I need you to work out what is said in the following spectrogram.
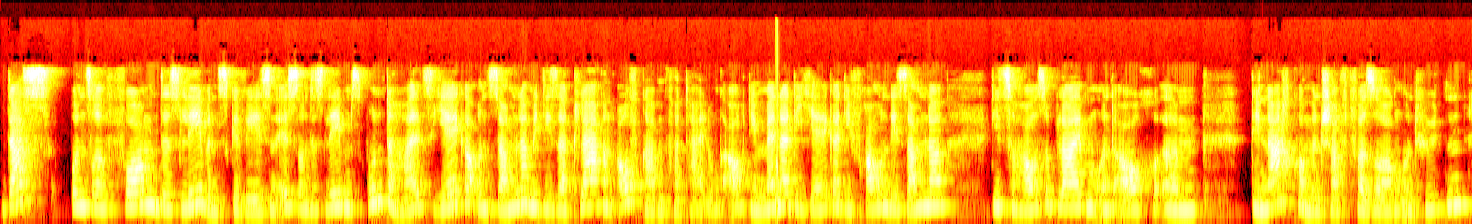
das unsere Form des Lebens gewesen ist und des Lebensunterhalts, Jäger und Sammler mit dieser klaren Aufgabenverteilung, auch die Männer, die Jäger, die Frauen, die Sammler, die zu Hause bleiben und auch ähm, die Nachkommenschaft versorgen und hüten,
